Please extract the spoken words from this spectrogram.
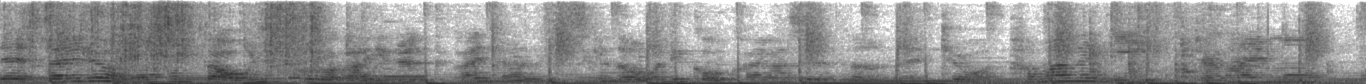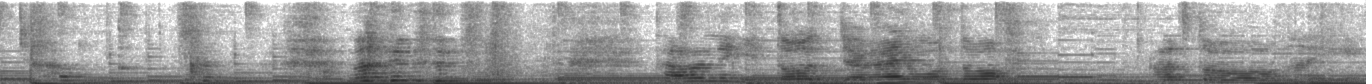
で材料も本当はお肉とかがいるって書いてあるんですけどお肉を買い忘れたので今日は玉ねぎじゃがいも。玉ねぎとじゃがいもとあと何？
